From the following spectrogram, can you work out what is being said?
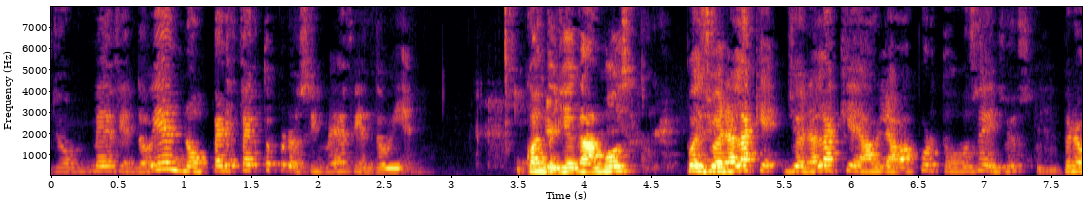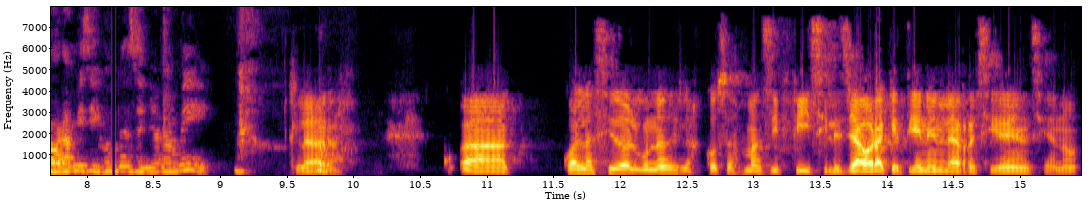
yo me defiendo bien, no perfecto, pero sí me defiendo bien. Cuando llegamos, pues yo era la que, yo era la que hablaba por todos ellos, pero ahora mis hijos me enseñan a mí. Claro. Uh, ¿Cuál ha sido alguna de las cosas más difíciles, ya ahora que tienen la residencia, ¿no?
